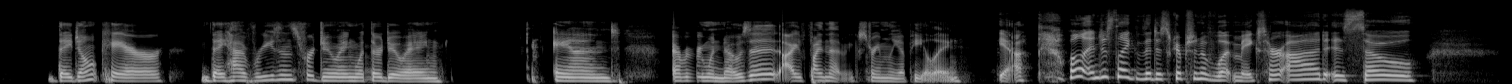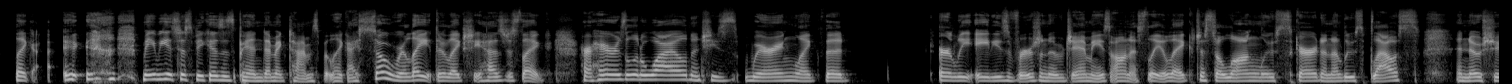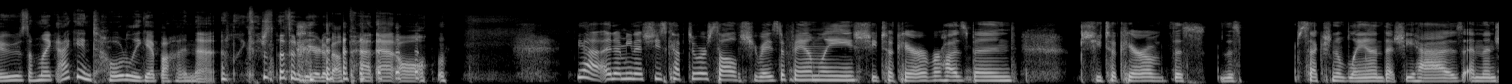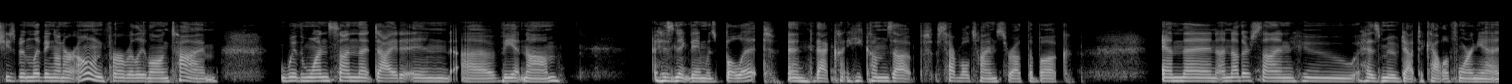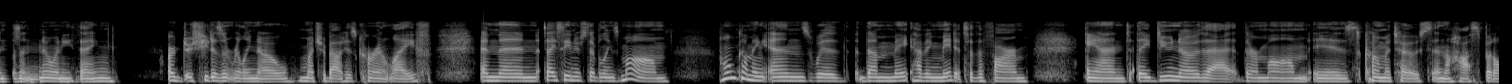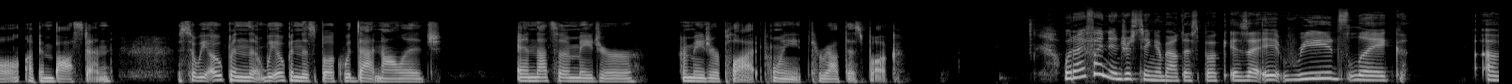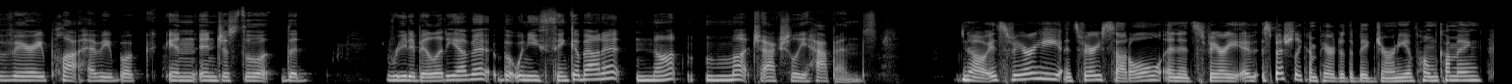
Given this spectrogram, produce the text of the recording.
they don't care, they have reasons for doing what they're doing, and everyone knows it. I find that extremely appealing. Yeah. Well, and just like the description of what makes her odd is so like it, maybe it's just because it's pandemic times but like i so relate they're like she has just like her hair is a little wild and she's wearing like the early 80s version of jammies, honestly. Like just a long, loose skirt and a loose blouse and no shoes. I'm like, I can totally get behind that. Like, there's nothing weird about that at all. Yeah. And I mean, she's kept to herself. She raised a family, she took care of her husband, she took care of this, this section of land that she has. And then she's been living on her own for a really long time with one son that died in uh, Vietnam his nickname was Bullet, and that he comes up several times throughout the book. And then another son who has moved out to California and doesn't know anything, or she doesn't really know much about his current life. And then Dicey and her siblings' mom, Homecoming ends with them ma- having made it to the farm, and they do know that their mom is comatose in the hospital up in Boston. So we open the, we open this book with that knowledge, and that's a major a major plot point throughout this book. What I find interesting about this book is that it reads like a very plot heavy book in in just the the readability of it, but when you think about it, not much actually happens. No, it's very it's very subtle and it's very especially compared to the big journey of homecoming,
